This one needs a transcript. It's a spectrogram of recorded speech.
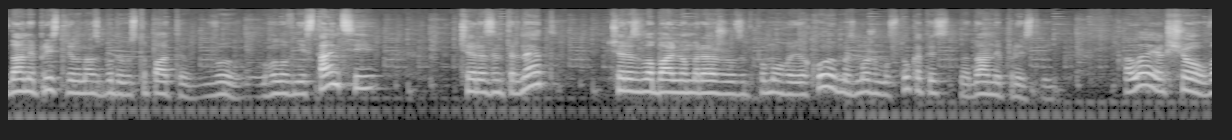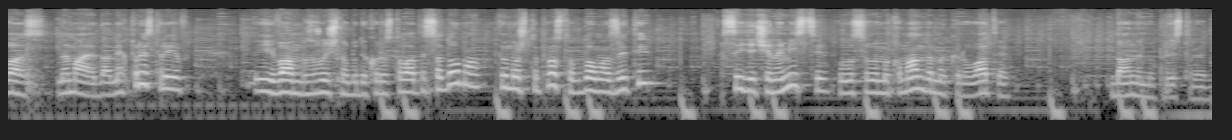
Даний пристрій у нас буде виступати в головній станції через інтернет, через глобальну мережу, за допомогою якої ми зможемо стукатись на даний пристрій. Але якщо у вас немає даних пристроїв і вам зручно буде користуватися вдома, ви можете просто вдома зайти, сидячи на місці, голосовими командами керувати даними пристроями.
